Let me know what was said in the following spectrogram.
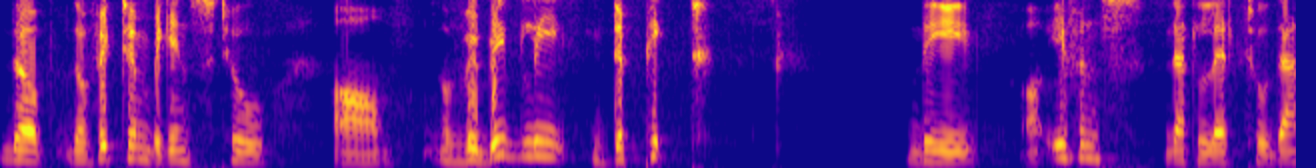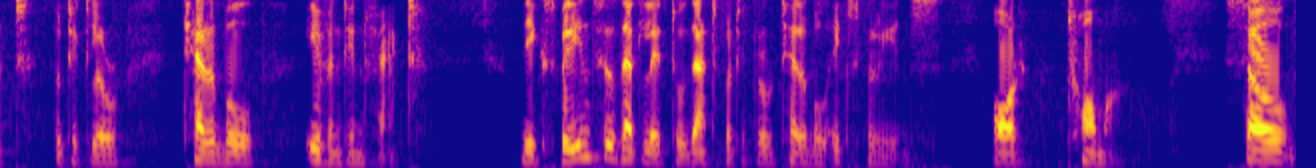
the the victim begins to uh, vividly depict the uh, events that led to that particular terrible event in fact. The experiences that led to that particular terrible experience or trauma. So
